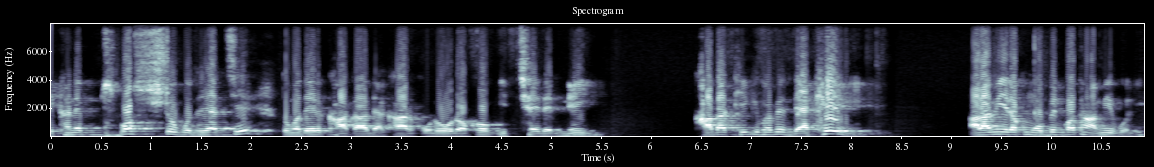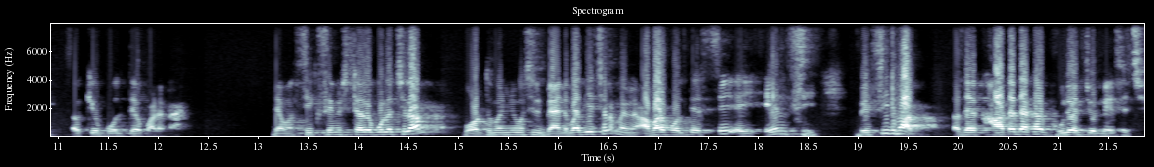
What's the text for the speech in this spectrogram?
এখানে স্পষ্ট বোঝা যাচ্ছে, তোমাদের খাতা দেখার কোনো রকম ইচ্ছা এদের নেই। খাতা ঠিকভাবে দেখেইনি আর আমি এরকম ওপেন কথা আমি বলি, কেউ বলতেও পারে না। যেমন সিক্স সেমিস্টারও বলেছিলাম, বর্ধমান ইউনিভার্সিটির ব্যান্ড বাজিয়েছিলাম, আমি আবার বলতে এসেছি এই এনসি বেশিরভাগ তাদের খাতা দেখার ভুলের জন্য এসেছে।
